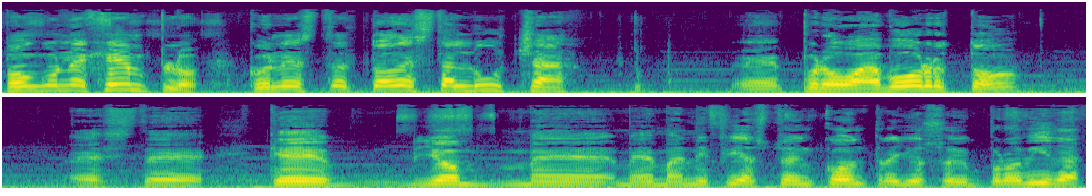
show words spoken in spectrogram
Pongo un ejemplo, con esta, toda esta lucha eh, pro aborto, este, que yo me, manifiesto en contra, yo soy pro vida,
